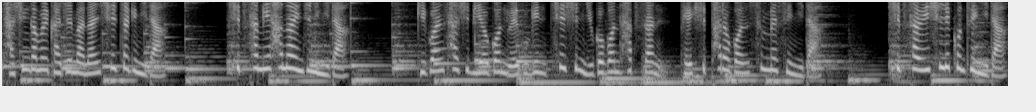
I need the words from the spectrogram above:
자신감을 가질 만한 실적입니다. 13위 한화엔진입니다. 기관 42억 원 외국인 76억 원 합산 118억 원 순매수입니다. 14위 실리콘투입니다.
